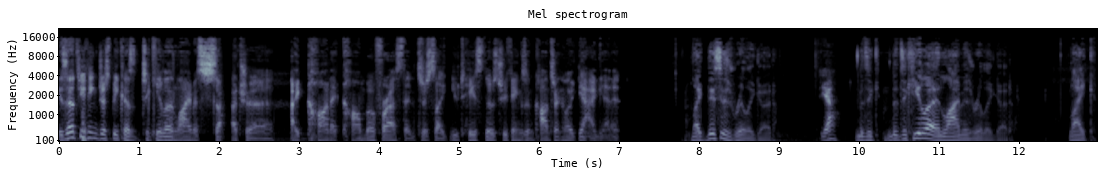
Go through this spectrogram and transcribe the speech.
Is that do you think just because tequila and lime is such a iconic combo for us that it's just like you taste those two things in concert and you're like, yeah, I get it. Like this is really good. Yeah. The, te- the tequila and lime is really good. Like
